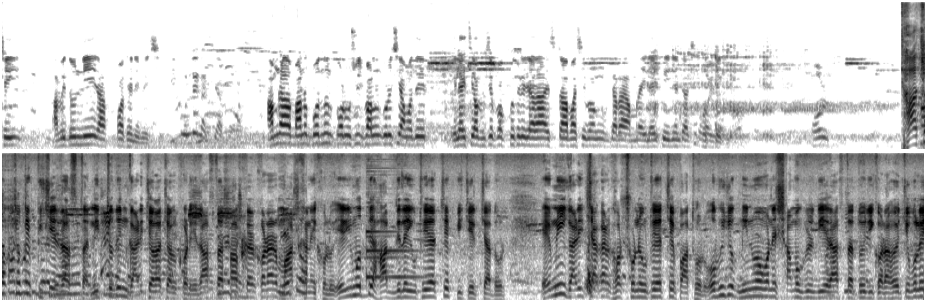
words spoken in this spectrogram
সেই আবেদন নিয়ে রাজপথে নেমেছি। আমরা মানববন্ধন কর্মসূচি পালন করেছি আমাদের এলআইসি অফিসের পক্ষ থেকে যারা স্টাফ আছে এবং যারা আমরা এলআইসি এজেন্ট আছি প্রত্যেকে। ঝা চকচকে পিচের রাস্তা নিত্যদিন গাড়ি চলাচল করে রাস্তা সংস্কার করার মাসখানেক হলো এরই মধ্যে হাত দিলেই উঠে যাচ্ছে পিচের চাদর। এমনি গাড়ির চাকার ঘর্ষণে উঠে যাচ্ছে পাথর অভিযোগ নিম্নমানের সামগ্রী দিয়ে রাস্তা তৈরি করা হয়েছে বলে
